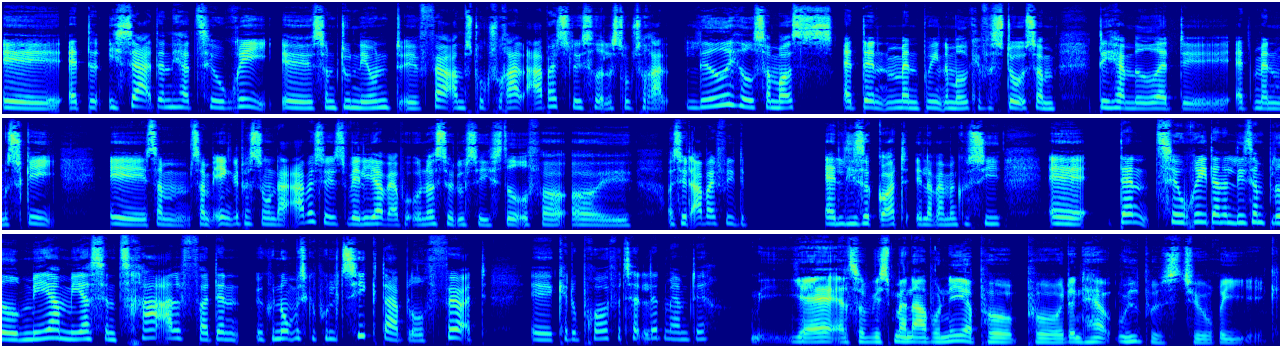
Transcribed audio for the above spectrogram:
øh, at den, især den her teori, øh, som du nævnte øh, før, om strukturel arbejdsløshed eller strukturel ledighed, som også er den, man på en eller anden måde kan forstå som det her med, at, øh, at man måske øh, som, som enkeltperson, der er arbejdsløs, vælger at være på understøttelse i stedet for at, øh, at søge et arbejde, fordi det er lige så godt, eller hvad man kunne sige. Øh, den teori, den er ligesom blevet mere og mere central for den økonomiske politik, der er blevet ført. Øh, kan du prøve at fortælle lidt mere om det? Ja, altså hvis man abonnerer på, på den her udbudsteori, ikke,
